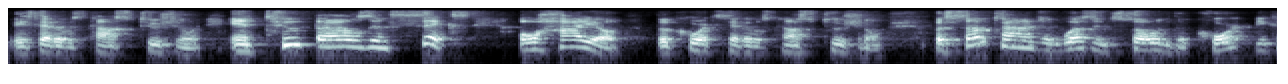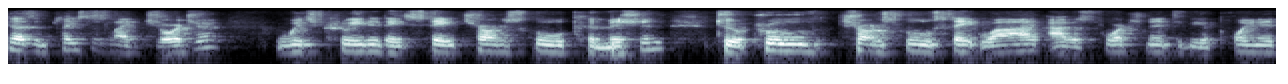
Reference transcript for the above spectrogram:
they said it was constitutional. In 2006, Ohio, the court said it was constitutional. But sometimes it wasn't solely the court because in places like Georgia, which created a state charter school commission to approve charter schools statewide. I was fortunate to be appointed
